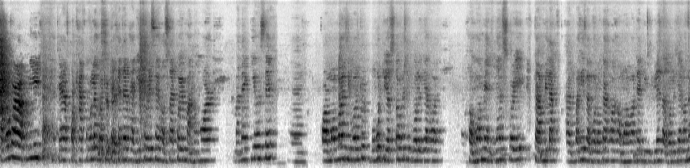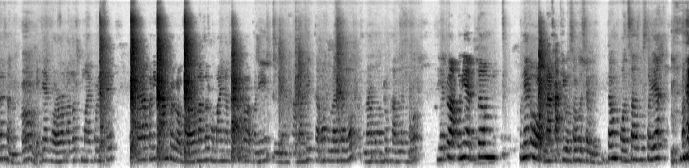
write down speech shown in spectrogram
হ'ব বাৰু আপুনি কথা ক'বলৈ হয়তো তেখেতে ভাগি পৰিছে সঁচাকৈ মানুহৰ মানে কি হৈছে কৰ্মময় জীৱনটোত বহুত ব্যস্ত হৈ থাকিবলগীয়া হয়। সময় মেইনটেনেঞ্চ কৰি কামবিলাক আগবাঢ়ি যাব লগা হয়। সময়মতে ডিউটিলৈ যাবলগীয়া হয় নহয় জানো? এতিয়া ঘৰৰ মাজত সোমাই পৰিছে। এতিয়া আপুনি কাম কৰিব ঘৰৰ মাজত সোমাই নাথাকিব আপুনি সামাজিক কামত ওলাই যাব আপোনাৰ মনটো ভাল লাগিব। যিহেতু আপুনি একদম কোনে ক'ব আপোনাৰ ষাঠি বছৰ হৈছে বুলি? একদম পঞ্চাছ বছৰীয়া মানে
